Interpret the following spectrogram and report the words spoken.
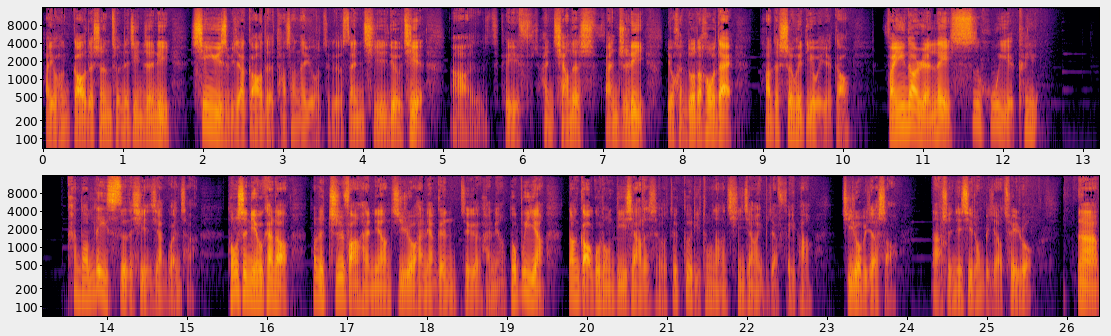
它有很高的生存的竞争力，性欲是比较高的，它常常有这个三妻六妾啊，可以很强的繁殖力，有很多的后代，它的社会地位也高。反映到人类似乎也可以看到类似的现象观察。同时，你会看到它的脂肪含量、肌肉含量跟这个含量都不一样。当睾固酮低下的时候，这个体通常倾向于比较肥胖，肌肉比较少，啊，神经系统比较脆弱。那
